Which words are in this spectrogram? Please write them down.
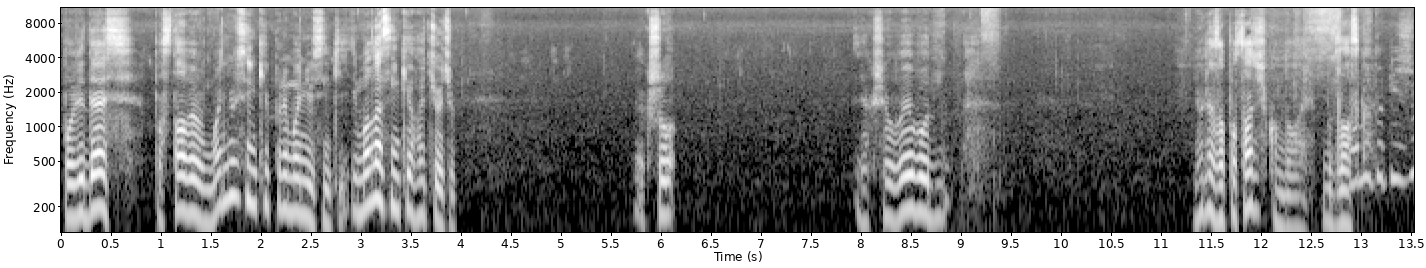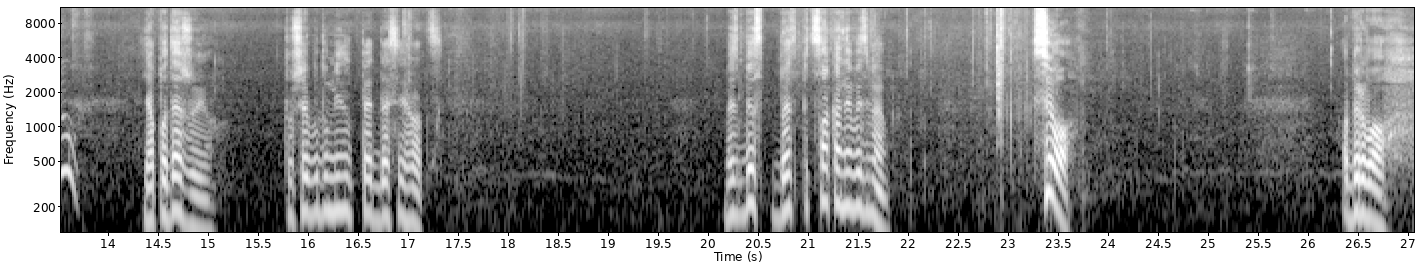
повідець поставив манюсінький приманюсінький і малесенький гачочок. Якщо. Якщо вивод. Юля, за посадчиком давай, будь Я ласка. не добіжу. Я подержую. То ще я буду минут 5-10 гратися. Без, без, без підсака не візьмемо. Все. Обірвав.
